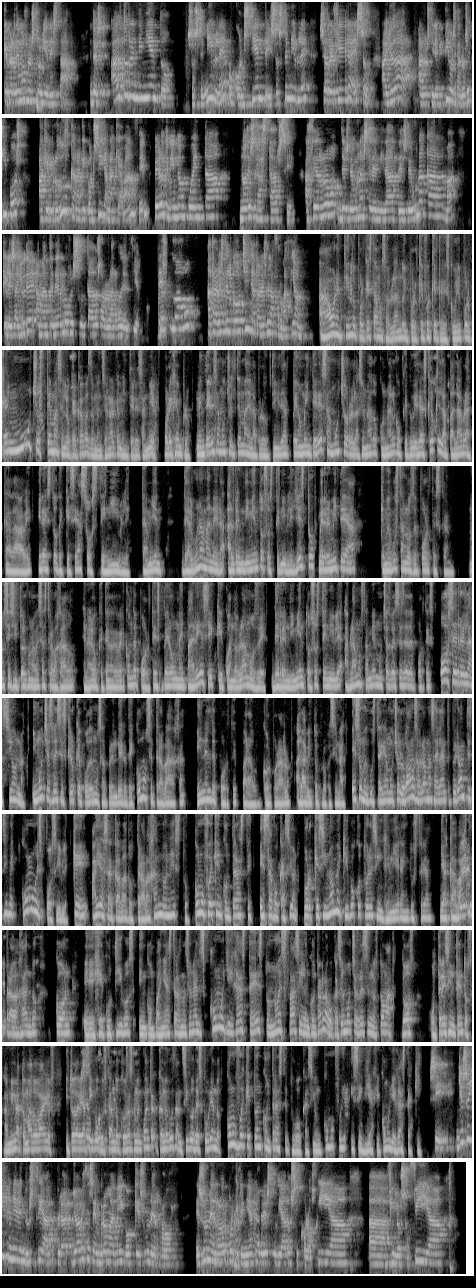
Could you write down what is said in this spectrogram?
que perdemos nuestro bienestar. Entonces, alto rendimiento sostenible o consciente y sostenible se refiere a eso, ayudar a los directivos y a los equipos a que produzcan, a que consigan, a que avancen, pero teniendo en cuenta no desgastarse, hacerlo desde una serenidad, desde una calma que les ayude a mantener los resultados a lo largo del tiempo. Esto lo hago a través del coaching y a través de la formación. Ahora entiendo por qué estamos hablando y por qué fue que te descubrí, porque hay muchos temas en lo que acabas de mencionar que me interesan. Mira, por ejemplo, me interesa mucho el tema de la productividad, pero me interesa mucho relacionado con algo que tú decías. Creo que la palabra cadáver era esto de que sea sostenible. También, de alguna manera, al rendimiento sostenible. Y esto me remite a que me gustan los deportes, Carmen. No sé si tú alguna vez has trabajado en algo que tenga que ver con deportes, pero me parece que cuando hablamos de, rendimiento sostenible, hablamos también muchas veces de deportes o se relaciona. Y muchas veces creo que podemos aprender de cómo se trabaja en el deporte para incorporarlo al hábito profesional. Eso me gustaría mucho, lo vamos a hablar más adelante, pero antes dime, ¿cómo es posible que hayas acabado trabajando en esto? ¿Cómo fue que encontraste esa vocación? Porque si no me equivoco, tú eres ingeniera industrial y acabaste trabajando con eh, ejecutivos en compañías transnacionales. ¿Cómo llegaste a esto? No es fácil encontrar la vocación. Muchas veces nos toma dos o tres intentos. A mí me ha tomado varios y todavía sigo buscando cosas que me encuentran, que me gustan, sigo descubriendo. ¿Cómo fue que tú encontraste tu vocación? ¿Cómo fue ese viaje? ¿Cómo llegaste aquí? Sí, yo soy ingeniero industrial, pero yo a veces en broma digo que es un error. Es un error porque tenía que haber estudiado psicología, ah, filosofía,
